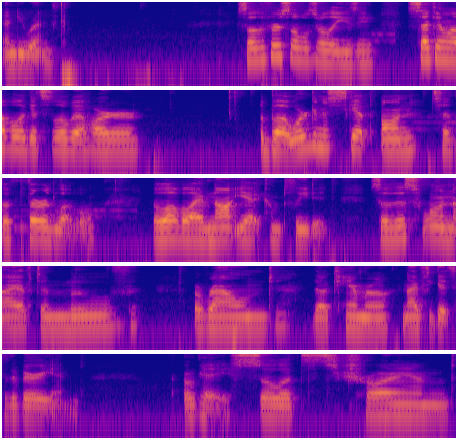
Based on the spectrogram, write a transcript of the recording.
and you win. So the first level is really easy. Second level it gets a little bit harder, but we're gonna skip on to the third level, the level I have not yet completed. So this one I have to move around the camera have to get to the very end. Okay, so let's try and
